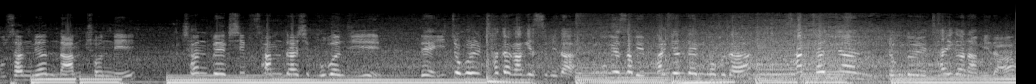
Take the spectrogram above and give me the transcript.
우산면 남촌리 1113-9번지. 네, 이쪽을 찾아가겠습니다. 중국에서 발견된 것보다 3,000년 정도의 차이가 납니다.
